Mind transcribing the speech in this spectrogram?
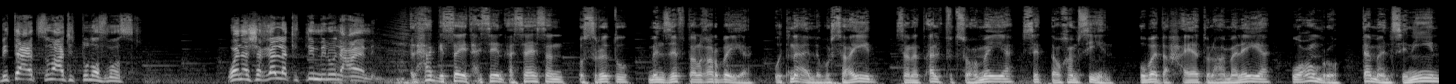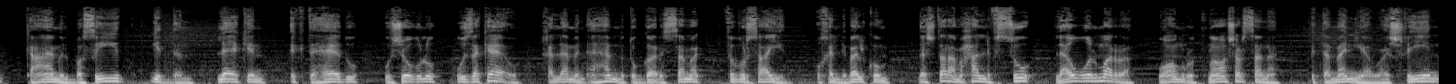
بتاعة صناعة التونة في مصر. وأنا شغال لك 2 مليون عامل. الحاج السيد حسين أساسا أسرته من زفتة الغربية واتنقل لبورسعيد سنة 1956 وبدأ حياته العملية وعمره 8 سنين كعامل بسيط جدا. لكن اجتهاده وشغله وذكائه خلاه من أهم تجار السمك في بورسعيد. وخلي بالكم ده اشترى محل في السوق لأول مرة وعمره 12 سنة ب 28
